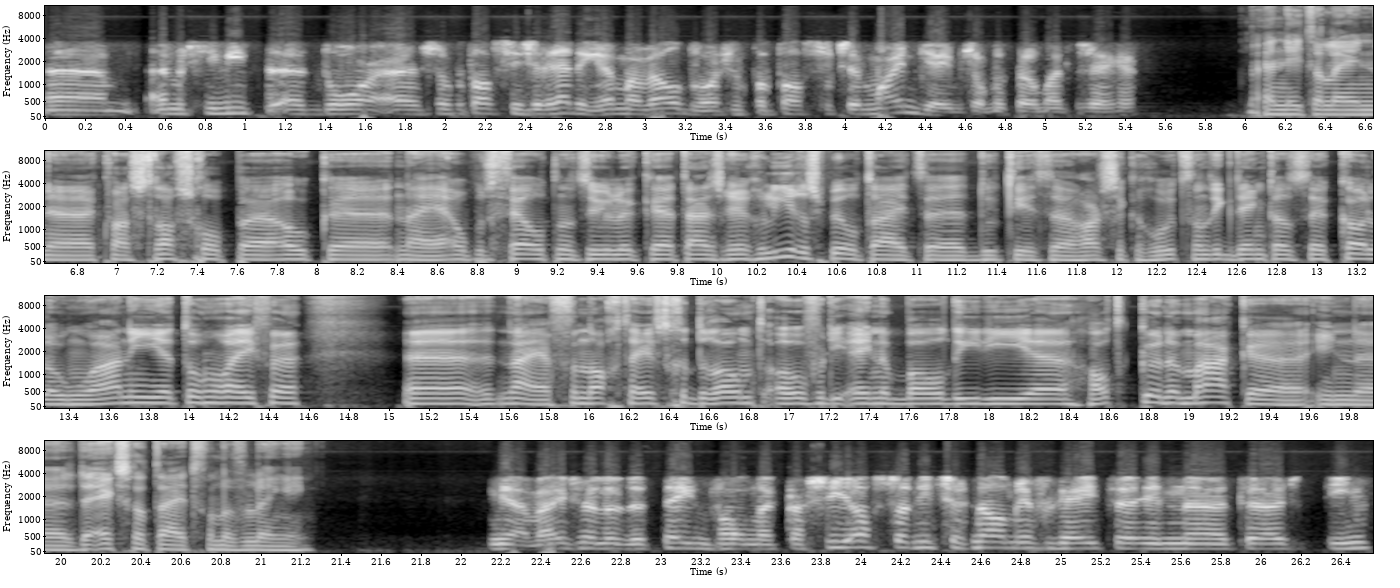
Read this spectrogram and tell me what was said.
Um, en misschien niet uh, door uh, zijn fantastische reddingen, maar wel door zijn fantastische mindgames, om het zo maar te zeggen. En niet alleen uh, qua strafschoppen, ook nou ja, op het veld natuurlijk. tijdens reguliere speeltijd doet hij het hartstikke goed. Want ik denk dat Kolo Muani toch nog even nou ja, vannacht heeft gedroomd over die ene bal die hij had kunnen maken in de extra tijd van de verlenging. Ja, wij zullen de teen van Casillas niet zo snel meer vergeten in 2010.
